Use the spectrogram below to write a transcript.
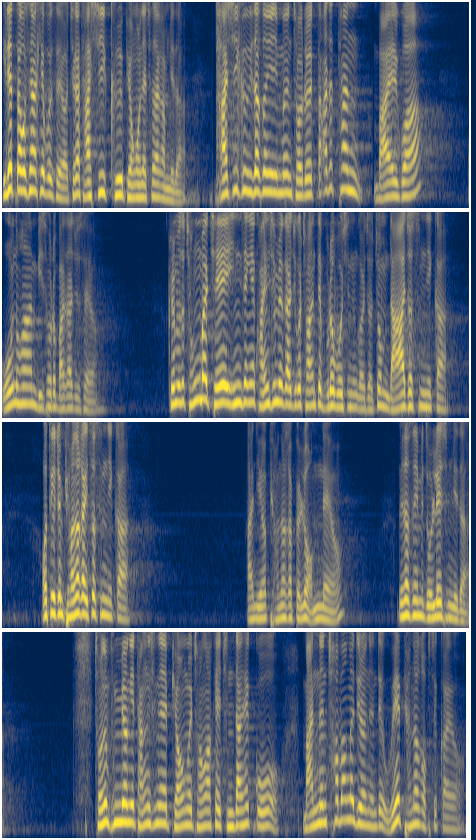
이랬다고 생각해 보세요. 제가 다시 그 병원에 찾아갑니다. 다시 그 의사 선생님은 저를 따뜻한 말과 온화한 미소로 맞아주세요. 그러면서 정말 제 인생에 관심을 가지고 저한테 물어보시는 거죠. 좀 나아졌습니까? 어떻게 좀 변화가 있었습니까? 아니요, 변화가 별로 없네요. 의사 선생님이 놀래십니다. 저는 분명히 당신의 병을 정확하게 진단했고 맞는 처방을 드렸는데 왜 변화가 없을까요?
